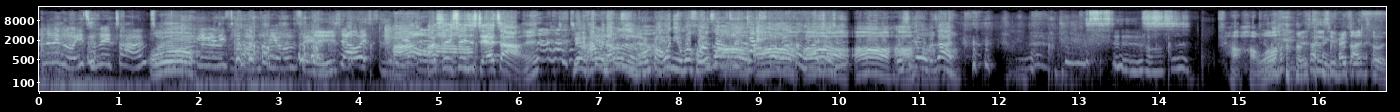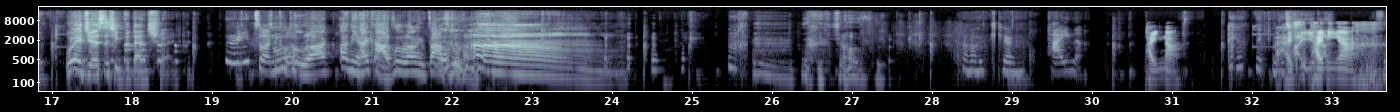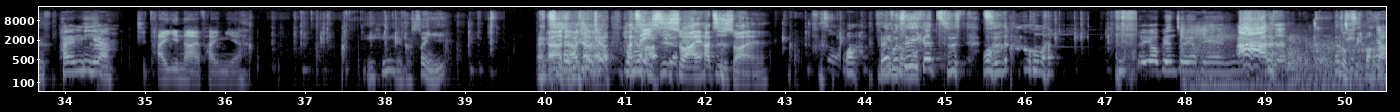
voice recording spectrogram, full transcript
那边怎么一直被炸？哦，一个人一直狂丢谁？等一下会死掉啊！所以所以是谁在炸？嗯，没有他们他们，我们保护你，我们回上去。哦哦哦，是哦。好好哦，事情不单纯，我也觉得事情不单纯。一转出土了，那你还卡住，让你炸出来。笑死。OK。拍呢？拍呢？哎还是拍咪啊？拍咪啊？是拍音啊？拍咪啊？那个瞬移。啊！他他自己自摔，他自摔。哇，这不是一个直直的路吗？最右边，最右边啊！那种自己爆炸。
